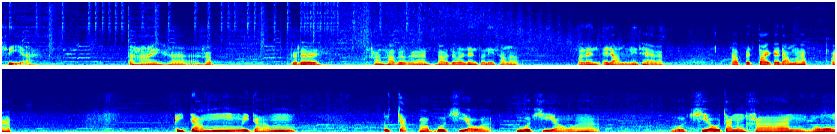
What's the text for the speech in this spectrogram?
เสีย ตายหาครับ ก็เลยข้ามพับเลยกัน เราจะไม่เล่นตัวนี้ซ้ำแล้วมาเล่นไอ้ดำนี่แทนครับ เราไปต่อยกับดำนะครับไปครับไอ้ดำไอ้ดำ รู้จักป่าบัวเขียวอะ บัวเขียวอะ บัวเขียวจันทร์อังคาร งง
